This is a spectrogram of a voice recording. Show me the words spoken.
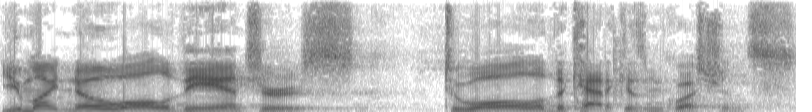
You might know all of the answers to all of the catechism questions,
